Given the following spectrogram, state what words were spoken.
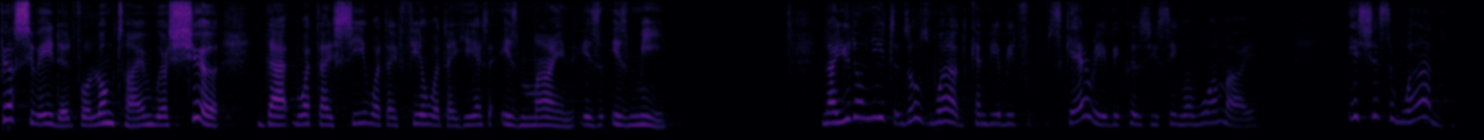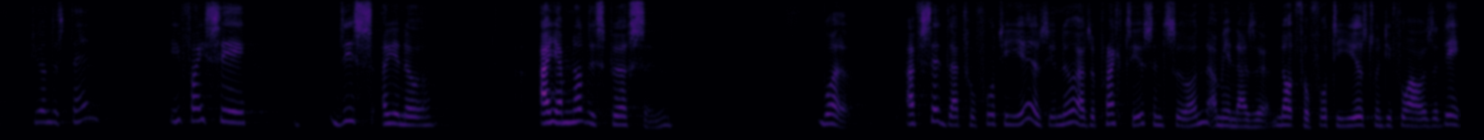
persuaded for a long time, we're sure that what I see, what I feel, what I hear is mine, is, is me. Now, you don't need, those words can be a bit scary because you think, well, who am I? It's just a word. Do you understand? If I say, this, uh, you know, I am not this person, well, I've said that for 40 years, you know, as a practice and so on. I mean, as a, not for 40 years, 24 hours a day,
